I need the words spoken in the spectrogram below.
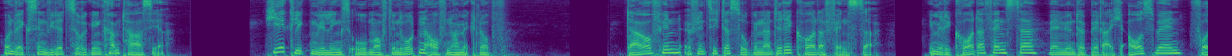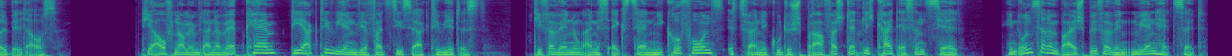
und wechseln wieder zurück in Camtasia. Hier klicken wir links oben auf den roten Aufnahmeknopf. Daraufhin öffnet sich das sogenannte Recorder-Fenster. Im Recorder-Fenster wählen wir unter Bereich Auswählen Vollbild aus. Die Aufnahme mit einer Webcam deaktivieren wir, falls diese aktiviert ist. Die Verwendung eines externen Mikrofons ist für eine gute Sprachverständlichkeit essentiell. In unserem Beispiel verwenden wir ein Headset.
